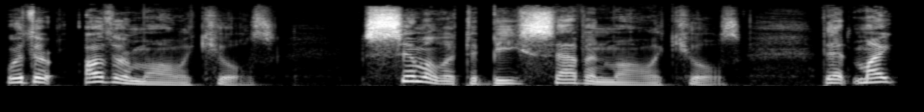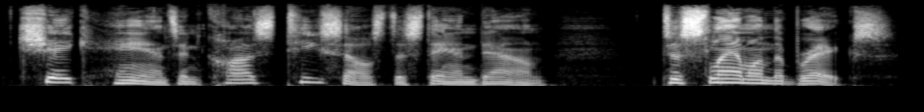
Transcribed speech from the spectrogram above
Were there other molecules, similar to B7 molecules, that might shake hands and cause T cells to stand down, to slam on the brakes?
